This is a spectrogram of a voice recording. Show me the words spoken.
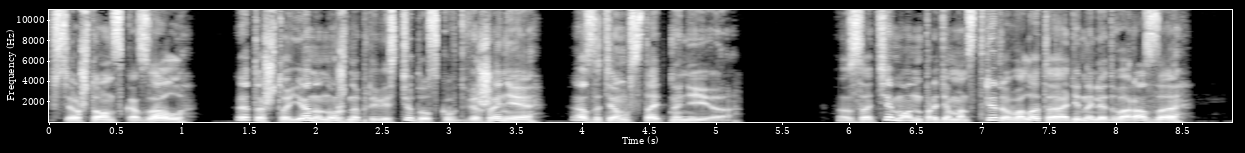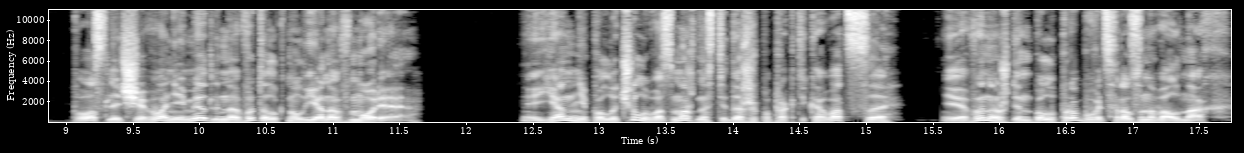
Всё, что он сказал, это что Яну нужно привести доску в движение, а затем встать на неё. Затем он продемонстрировал это один или два раза, после чего немедленно вытолкнул Яна в море. Ян не получил возможности даже попрактиковаться и вынужден был пробовать сразу на волнах.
